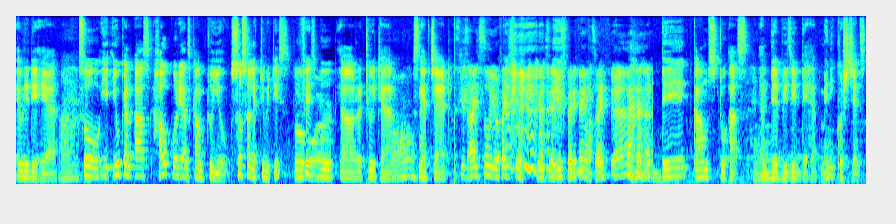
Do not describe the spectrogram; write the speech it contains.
every day here. Ah, So you, can ask how Koreans come to you. Social activities, Facebook Facebook or Twitter, Oh. Snapchat. Yes, I saw your Facebook. yes, yes, it's very famous, right? Yeah. they comes to us and they visit. They have many questions.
